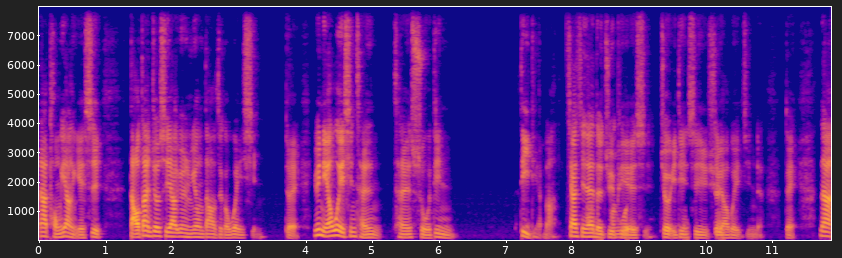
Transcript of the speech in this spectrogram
那同样也是导弹就是要运用到这个卫星。对，因为你要卫星才能才能锁定地点嘛，像现在的 GPS 就一定是需要卫星的。对，那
